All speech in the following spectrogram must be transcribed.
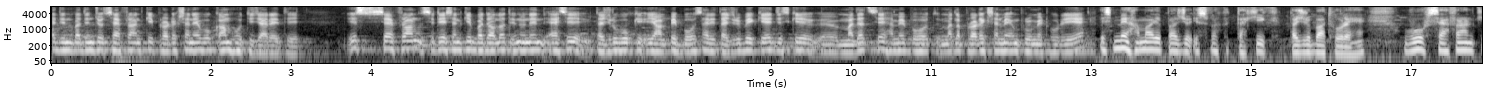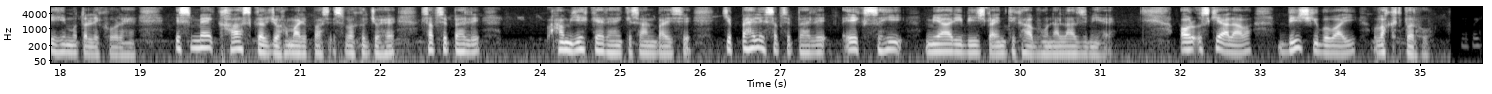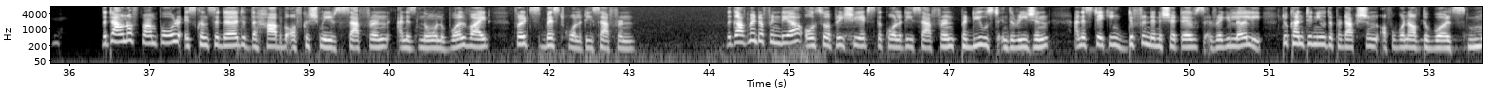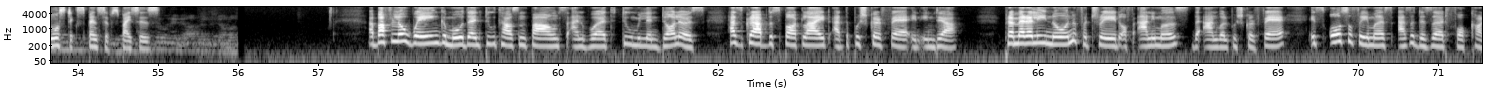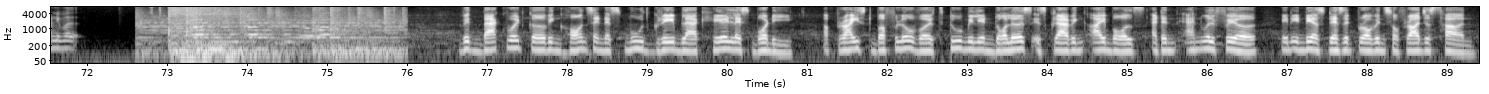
दिन ब दिन जो सेफ्रान की production है वो कम होती जा रही थी। इस सेफ्रान स्टेशन की बदौलत इन्होंने ऐसे तजुर्बों के यहाँ पे बहुत सारे तजुर्बे किए जिसके मदद से हमें बहुत मतलब प्रोडक्शन में इम्प्रूवमेंट हो रही है। इसमें हमारे पास जो इस वक्त तहकीक तजुर्बात हो रहे हैं वो सेफ्रान के ही मतलब हो रहे हैं। इसमें ख़ास कर जो हमारे पास इस वक्त जो है सबसे पहले हम ये कह रहे हैं किसान भाई से कि पहले सबसे पहले एक सही मीरी बीज का इंतखब होना लाजमी है और उसके अलावा बीज की बुवाई वक्त पर हो The town of Pampore is considered the hub of Kashmir's saffron and is known worldwide for its best quality saffron. The government of India also appreciates the quality saffron produced in the region and is taking different initiatives regularly to continue the production of one of the world's most expensive spices. A buffalo weighing more than 2,000 pounds and worth $2 million has grabbed the spotlight at the Pushkar Fair in India. Primarily known for trade of animals, the annual Pushkar Fair is also famous as a desert for carnival. With backward curving horns and a smooth grey-black hairless body, a prized buffalo worth $2 million is grabbing eyeballs at an annual fair in India's desert province of Rajasthan.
